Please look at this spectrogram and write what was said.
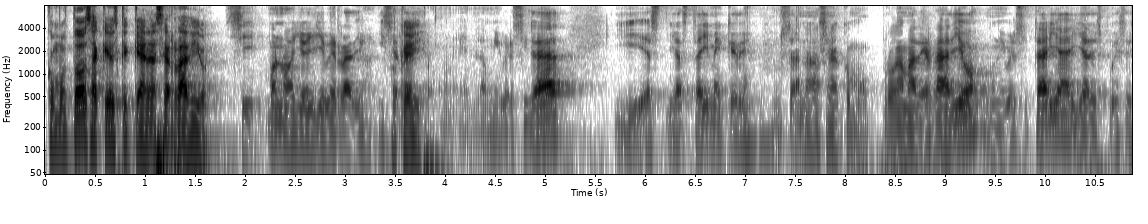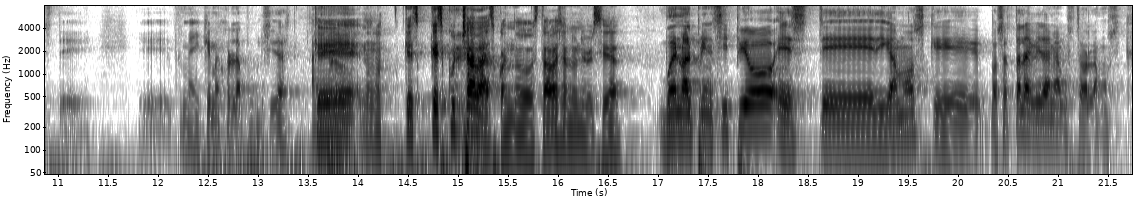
como todos aquellos que quedan a hacer radio. Sí, bueno, yo llevé radio, hice Ok. radio en la universidad y, hasta ahí me quedé. O sea, nada, más era como programa de radio universitaria y ya después este, eh, pues me dediqué mejor a la publicidad. ¿Qué, no, no. ¿Qué, qué escuchabas cuando estabas en la universidad? Bueno, al principio, este, digamos que, o sea, toda la vida me ha gustado la música.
